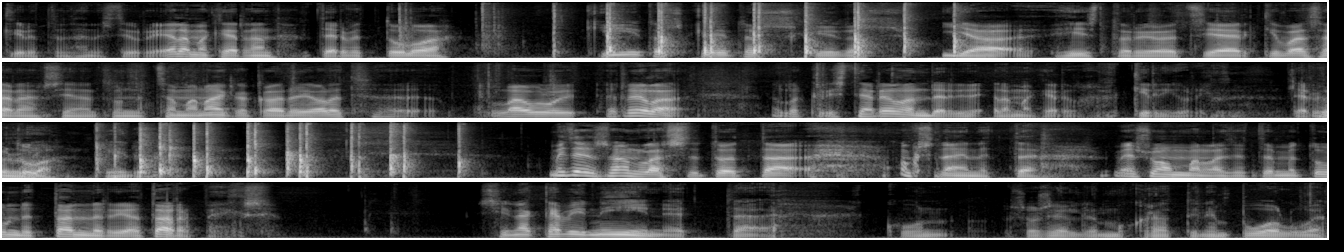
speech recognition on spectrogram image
kirjoittanut hänestä juuri elämäkerran. Tervetuloa. Kiitos, kiitos, kiitos. Ja historioitsija Erkki Vasara, sinä tunnet saman aikakauden ja olet äh, laulu Rela, Christian Relanderin elämäkirjuri. Tervetuloa. Kyllä, kiitos. Miten se on laskettu, että onko näin, että me suomalaiset emme tunne Tanneria tarpeeksi? Siinä kävi niin, että kun sosiaalidemokraattinen puolue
